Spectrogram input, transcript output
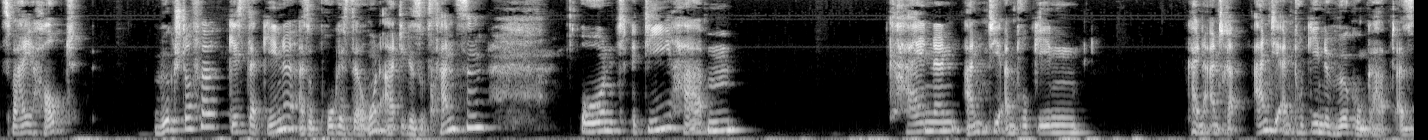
zwei Hauptwirkstoffe, Gestagene, also progesteronartige Substanzen. Und die haben keinen antiandrogenen keine andere antiandrogene Wirkung gehabt. Also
